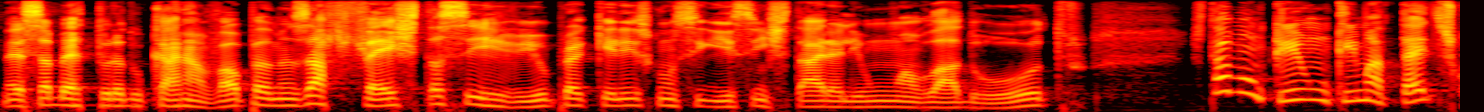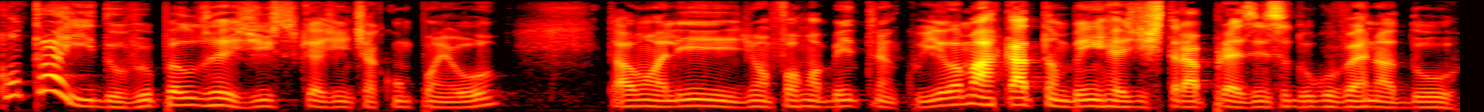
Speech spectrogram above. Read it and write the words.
Nessa abertura do carnaval, pelo menos a festa serviu para que eles conseguissem estar ali um ao lado do outro. Estava um clima, um clima até descontraído, viu, pelos registros que a gente acompanhou. Estavam ali de uma forma bem tranquila. Marcar também registrar a presença do governador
